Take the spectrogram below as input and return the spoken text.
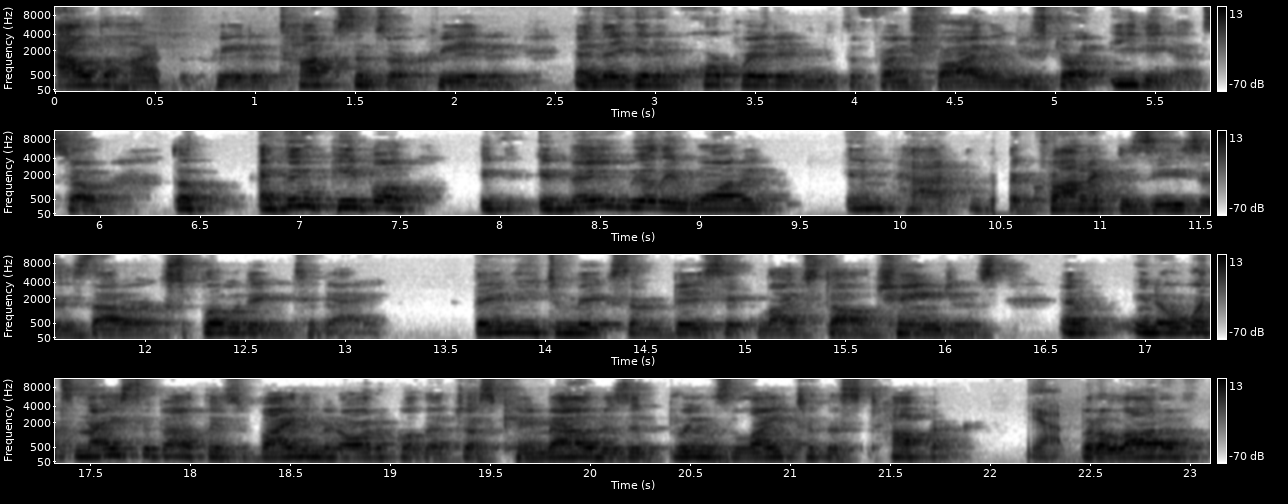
Aldehydes are created, toxins are created, and they get incorporated into the French fry, and then you start eating it. So, look, I think people, if, if they really want to impact the chronic diseases that are exploding today, they need to make some basic lifestyle changes. And you know what's nice about this vitamin article that just came out is it brings light to this topic. Yeah. But a lot of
